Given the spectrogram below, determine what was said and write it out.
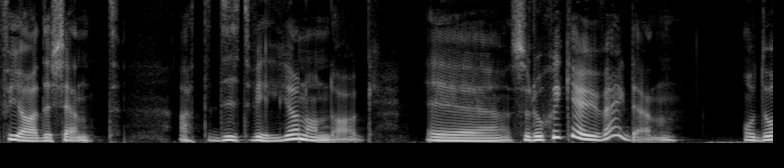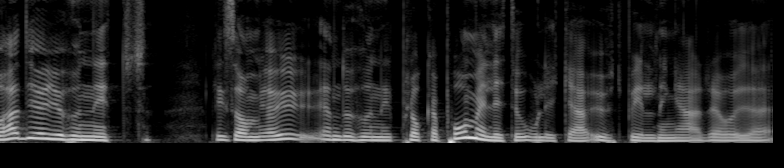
För jag hade känt att dit vill jag någon dag. Eh, så då skickade jag iväg den. Och då hade jag ju hunnit, liksom, jag har ju ändå hunnit plocka på mig lite olika utbildningar och eh,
